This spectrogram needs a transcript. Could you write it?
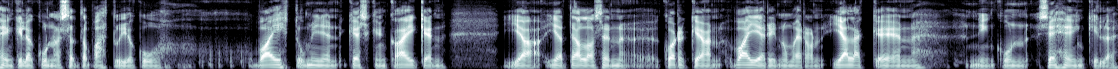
henkilökunnassa tapahtui joku vaihtuminen kesken kaiken ja, ja tällaisen korkean vajerinumeron jälkeen niin kuin se henkilö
